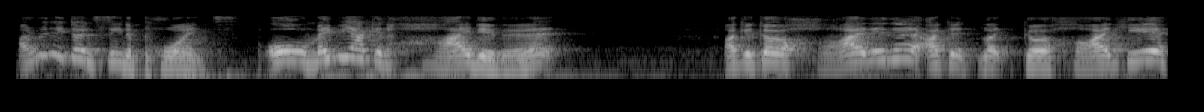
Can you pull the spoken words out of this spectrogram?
I really don't see the point. Oh, maybe I can hide in it. I could go hide in it. I could, like, go hide here.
